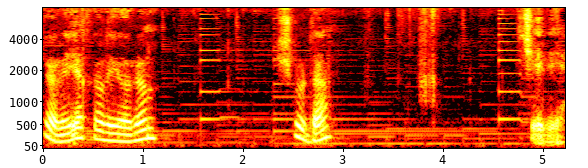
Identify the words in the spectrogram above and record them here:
Şöyle yakalıyorum. Şuradan içeriye.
